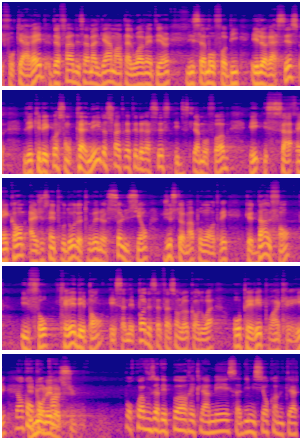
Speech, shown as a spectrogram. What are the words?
Il faut qu'il arrête de faire des amalgames entre la loi 21, l'islamophobie et le racisme. Les Québécois sont tannés de se faire traiter de racistes et d'islamophobes et ça incombe à Justin Trudeau de trouver une solution justement pour montrer que dans le fond, il faut créer des ponts et ce n'est pas de cette façon-là qu'on doit opérer pour en créer. et nous, on est là-dessus. Pourquoi vous n'avez pas réclamé sa démission comme telle?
